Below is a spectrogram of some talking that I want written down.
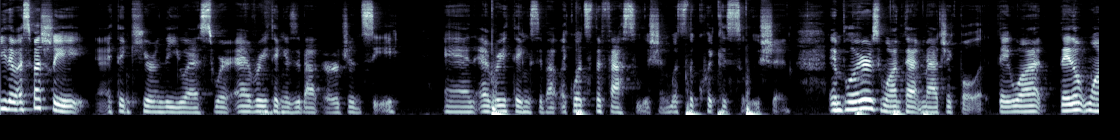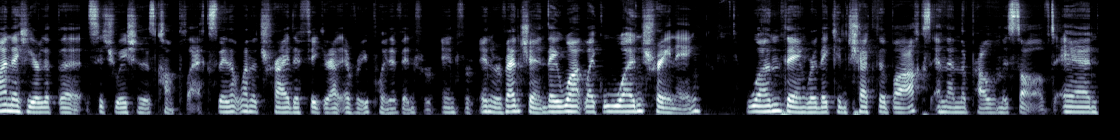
you know, especially I think here in the US, where everything is about urgency and everything's about like what's the fast solution? What's the quickest solution? Employers want that magic bullet. They want they don't want to hear that the situation is complex. They don't want to try to figure out every point of inter, inter, intervention. They want like one training one thing where they can check the box and then the problem is solved. And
